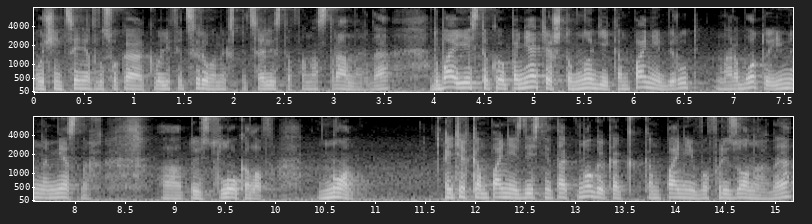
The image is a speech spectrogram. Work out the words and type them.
очень ценят высококвалифицированных специалистов иностранных. Да. В Дубае есть такое понятие, что многие компании берут на работу именно местных, а, то есть локалов. Но Этих компаний здесь не так много, как компаний во фризонах, да,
